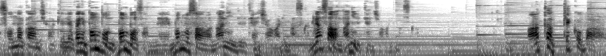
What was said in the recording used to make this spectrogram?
そんな感じかな。逆にボンボン、ボンボンさんね、ボンボンさんは何でテンション上がりますか？皆さんは何でテンション上がりますか？あとは結構まあ、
